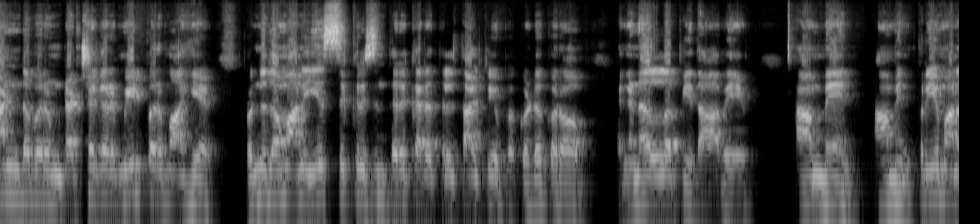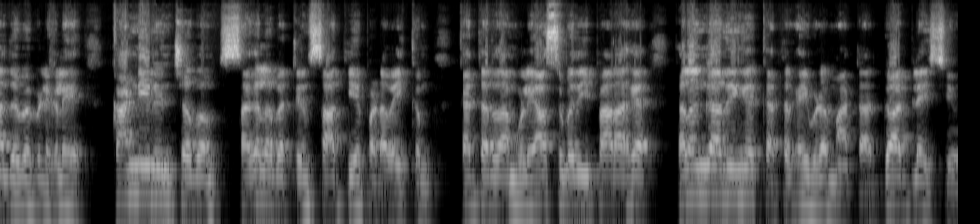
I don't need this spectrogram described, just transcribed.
ஆண்டவரும் ரட்சகரும் மீட்பருமாகிய உன்னதமான இயேசு கிறிஸ்தின் திருக்கரத்தில் தாழ்த்தி ஒப்பு கொடுக்கிறோம். எங்க நல்ல பிதாவே ஆமேன் ஆமீன். பிரியமான தேவ கண்ணீரின் செவம் சகலவற்றையும் சாத்தியப்பட வைக்கும். கத்தர் தான் உங்களை ஆசிர்வதிப்பாராக. கலங்காதீங்க கத்தர் கைவிட மாட்டார் காட் பிளேஸ் யூ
